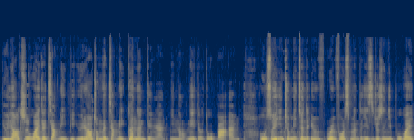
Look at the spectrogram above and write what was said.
预料之外的奖励比预料中的奖励更能点燃你脑内的多巴胺。哦，所以 intermittent reinforcement 的意思就是你不会，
